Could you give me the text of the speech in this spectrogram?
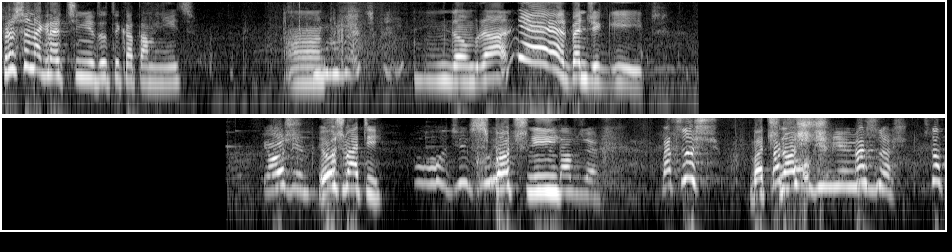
Proszę nagrać, ci nie dotyka tam nic. A, dobra, nie, będzie git. Już? Już Mati, O, dziękuję. spocznij. Dobrze. Baczność! Baczność. Baczność! Stop!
